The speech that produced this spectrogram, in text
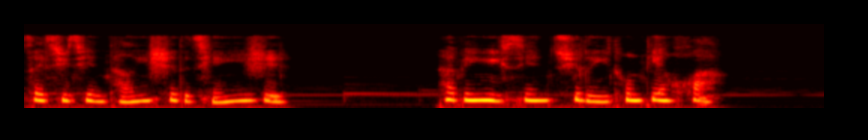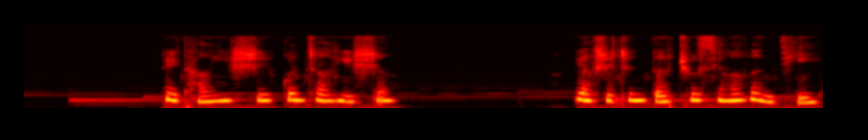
在去见唐医师的前一日，他便预先去了一通电话，对唐医师关照一声：要是真的出现了问题，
